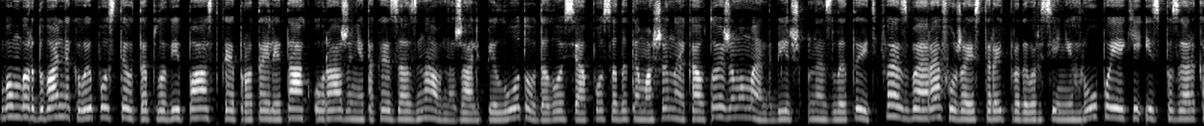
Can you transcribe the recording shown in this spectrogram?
Бомбардувальник випустив теплові пастки, проте літак ураження таки зазнав. На жаль, пілоту вдалося посадити машину, яка в той же момент більш не злетить. ФСБ РФ уже істерить про диверсійні групи, які із ПЗРК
